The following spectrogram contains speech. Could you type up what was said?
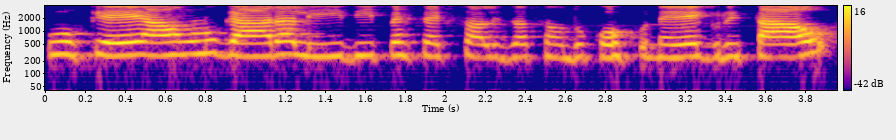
porque há um lugar ali de hipersexualização do corpo negro e tal.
